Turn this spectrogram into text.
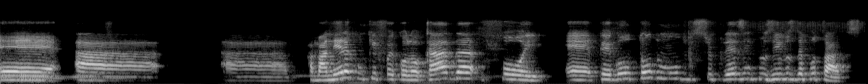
é a, a maneira com que foi colocada foi é, pegou todo mundo de surpresa, inclusive os deputados.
